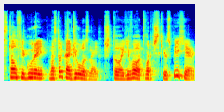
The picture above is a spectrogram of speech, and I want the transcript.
стал фигурой настолько одиозной, что его творческие успехи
